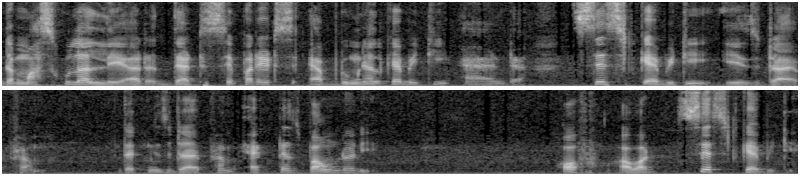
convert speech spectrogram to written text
The muscular layer that separates abdominal cavity and chest cavity is diaphragm. That means diaphragm act as boundary of our chest cavity.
